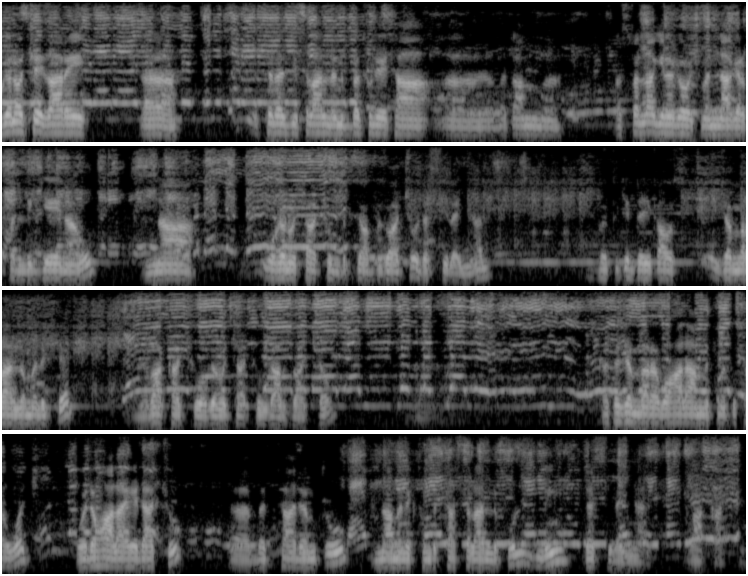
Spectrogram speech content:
ወገኖቼ ዛሬ ስለዚህ ስላለንበት ሁኔታ በጣም አስፈላጊ ነገሮች መናገር ፈልጌ ነው እና ወገኖቻችሁን ብትጋብዟቸው ደስ ይለኛል። በጥቂት ደቂቃ ውስጥ እጀምራለሁ መልእክቴን። እባካችሁ ወገኖቻችሁን ጋብዟቸው። ከተጀመረ በኋላ የምትመጡ ሰዎች ወደ ኋላ ሄዳችሁ ብታደምጡ እና መልእክቱን ብታስተላልፉልኝ ደስ ይለኛል። እባካችሁ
